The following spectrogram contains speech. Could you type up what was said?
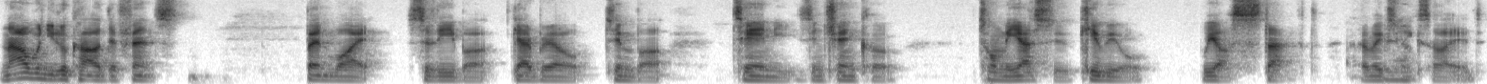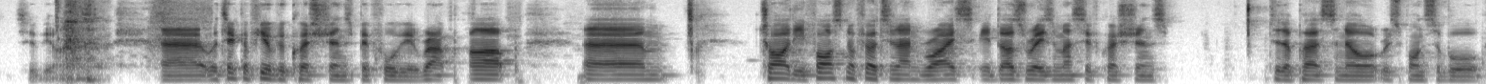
Now, when you look at our defense, Ben White, Saliba, Gabriel, Timber, Tierney, Zinchenko, Tomiyasu, Kiwior, we are stacked. That makes yeah. me excited, to be honest. uh, we'll take a few of the questions before we wrap up. Um, Charlie, if Arsenal fail to land Rice, it does raise massive questions to the personnel responsible,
